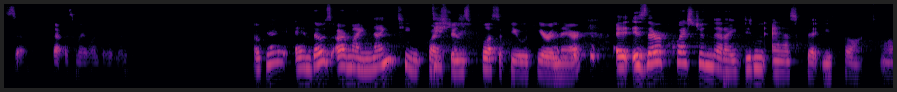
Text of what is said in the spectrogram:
So that was my Wonder Woman. Okay, and those are my 19 questions plus a few here and there. Is there a question that I didn't ask that you thought, oh,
